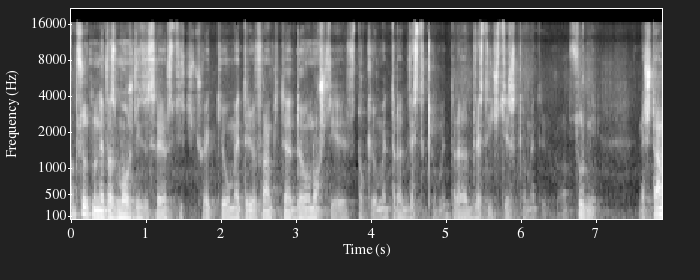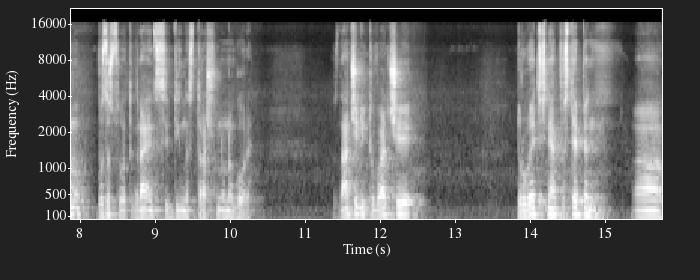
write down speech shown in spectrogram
абсолютно невъзможни за средностатистически човек километри в рамките на делнощи 100 км, 200 км, 240 км. Абсурдни неща, но възрастовата граница се дигна страшно нагоре. Значи ли това, че дробете в някаква степен а,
